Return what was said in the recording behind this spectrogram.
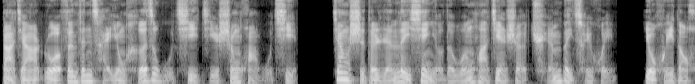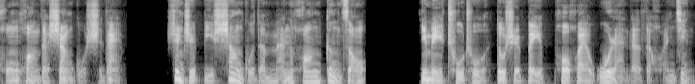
大家若纷纷采用核子武器及生化武器。将使得人类现有的文化建设全被摧毁，又回到洪荒的上古时代，甚至比上古的蛮荒更糟，因为处处都是被破坏污染了的环境。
